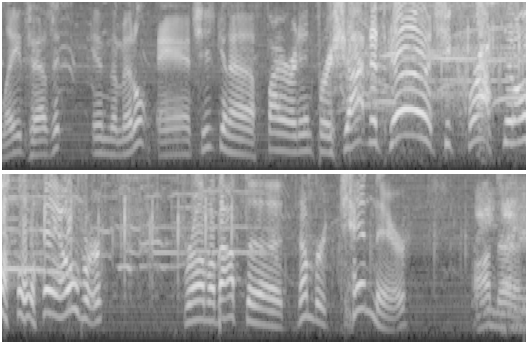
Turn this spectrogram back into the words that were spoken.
Blades has it in the middle, and she's going to fire it in for a shot, and it's good. She crossed it all the way over from about the number 10 there on the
